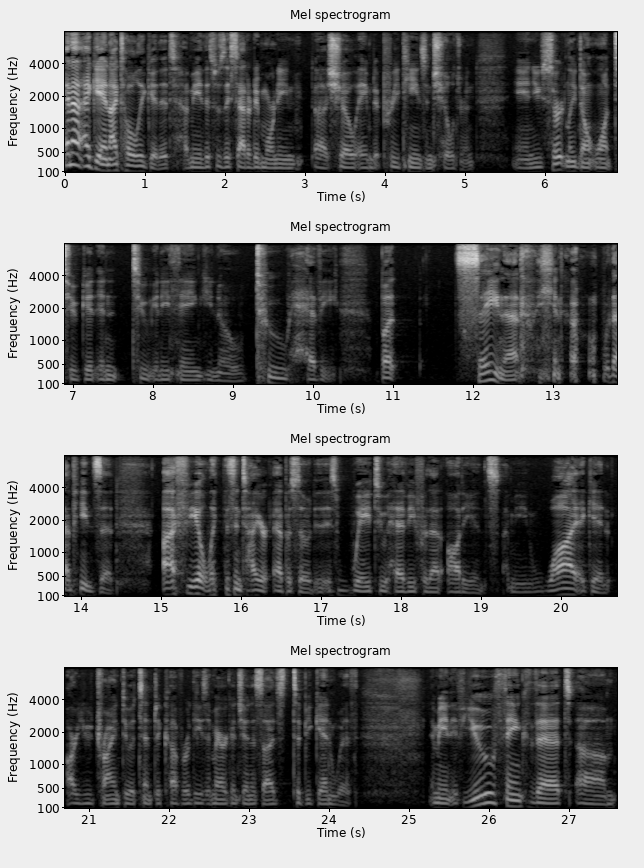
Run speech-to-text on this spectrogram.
And I, again, I totally get it. I mean, this was a Saturday morning uh, show aimed at preteens and children, and you certainly don't want to get into anything, you know, too heavy. But saying that, you know, with that being said, I feel like this entire episode is way too heavy for that audience. I mean, why, again, are you trying to attempt to cover these American genocides to begin with? I mean, if you think that um,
